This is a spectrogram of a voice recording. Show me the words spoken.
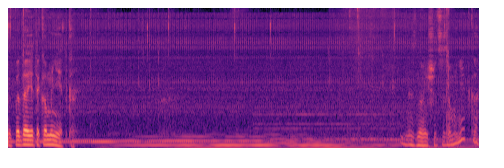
випадає така монетка. Не знаю, що це за монетка.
